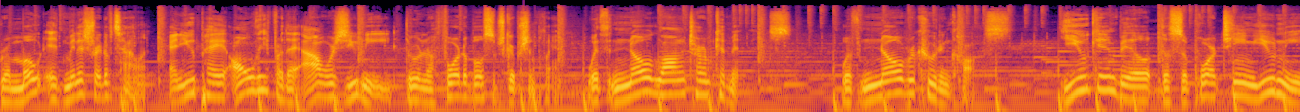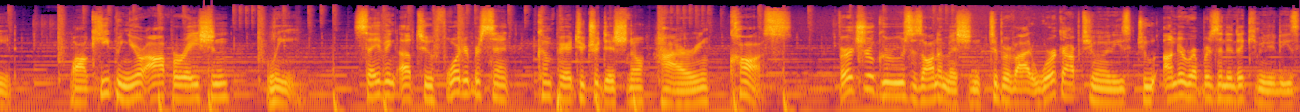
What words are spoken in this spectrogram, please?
remote administrative talent, and you pay only for the hours you need through an affordable subscription plan with no long term commitments, with no recruiting costs. You can build the support team you need while keeping your operation lean, saving up to 40% compared to traditional hiring costs. Virtual Gurus is on a mission to provide work opportunities to underrepresented communities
